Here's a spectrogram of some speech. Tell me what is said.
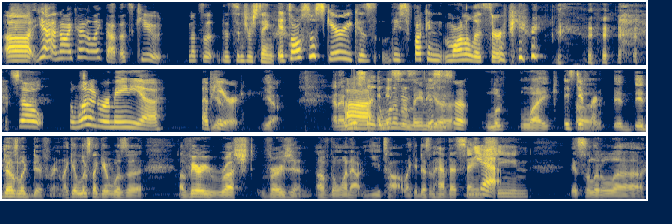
Uh, yeah, no, I kind of like that. That's cute. That's a, that's interesting. It's also scary because these fucking monoliths are appearing. so the one in Romania appeared. Yeah. yeah. And I will uh, say the one in is, Romania a, looked like is different. Uh, it it does look different. Like it looks like it was a a very rushed version of the one out in Utah. Like it doesn't have that same yeah. sheen. It's a little uh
